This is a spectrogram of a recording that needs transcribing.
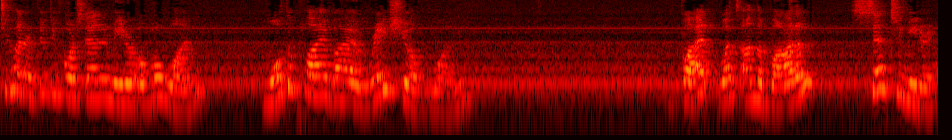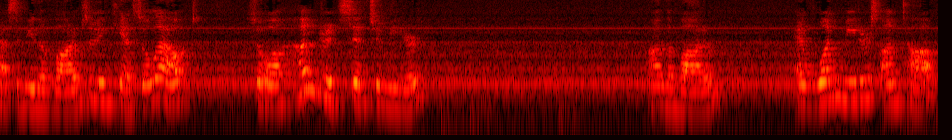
254 centimeter over 1, multiplied by a ratio of 1, but what's on the bottom? Centimeter has to be in the bottom so we can cancel out. So 100 centimeter on the bottom and 1 meters on top.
